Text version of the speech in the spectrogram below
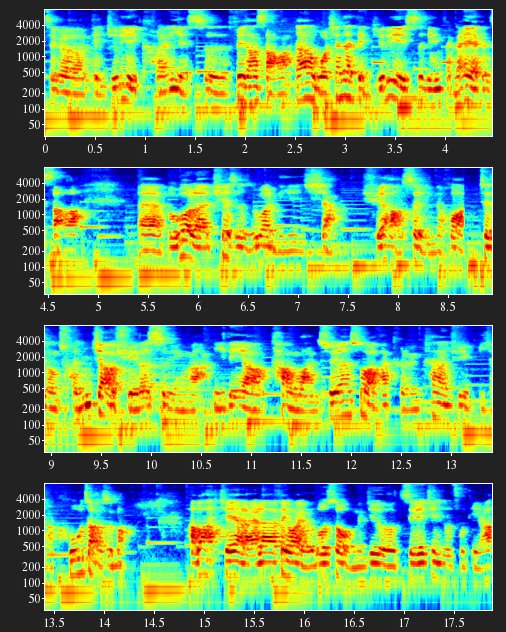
这个点击率可能也是非常少啊。当然，我现在点击率视频本来也很少啊。呃，不过呢，确实，如果你想学好摄影的话，这种纯教学的视频啊，一定要看完。虽然说啊，它可能看上去比较枯燥，是吧？好吧，接下来呢，废话也不多说，我们就直接进入主题啊。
